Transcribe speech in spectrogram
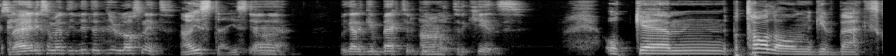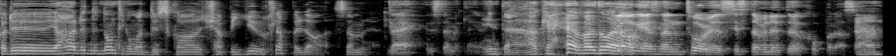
Så det här är liksom ett litet julavsnitt. Ja, just det. Just det. Yeah, yeah. We gotta give back to the people, Ja. to the kids. Och ehm, på tal om give back, ska du, jag hörde någonting om att du ska köpa julklappar idag, stämmer det? Nej, det stämmer inte längre. Inte? Okej, vadå? Jag är en sån där notorious sista minuten shoppare alltså. Ja.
